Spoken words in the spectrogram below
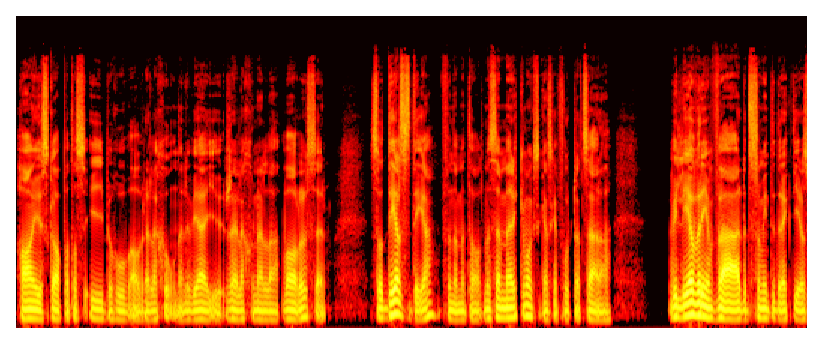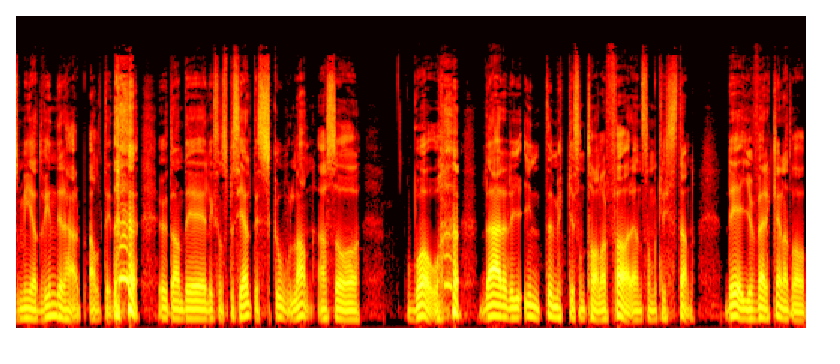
har han ju skapat oss i behov av relation, eller vi är ju relationella varelser. Så dels det, fundamentalt, men sen märker man också ganska fort att så här, vi lever i en värld som inte direkt ger oss medvind i det här alltid. Utan det är liksom speciellt i skolan, alltså wow, där är det ju inte mycket som talar för en som kristen. Det är ju verkligen att vara,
